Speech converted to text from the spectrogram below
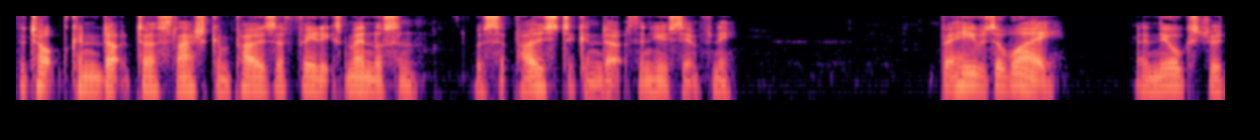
The top conductor slash composer Felix Mendelssohn was supposed to conduct the new symphony, but he was away, and the orchestra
